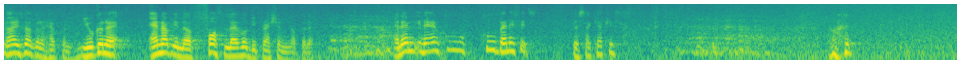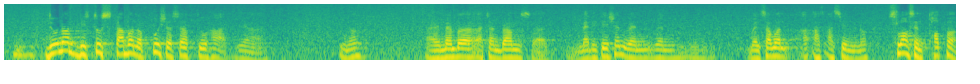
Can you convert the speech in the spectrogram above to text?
No, it's not going to happen. You're going to end up in a fourth level depression after that. And then in the end, who, who benefits? The psychiatrist. Do not be too stubborn or push yourself too hard. Yeah. You know, I remember Ajahn Brahm's uh, meditation when, when, when someone asked, him, you know, sloth and torpor.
